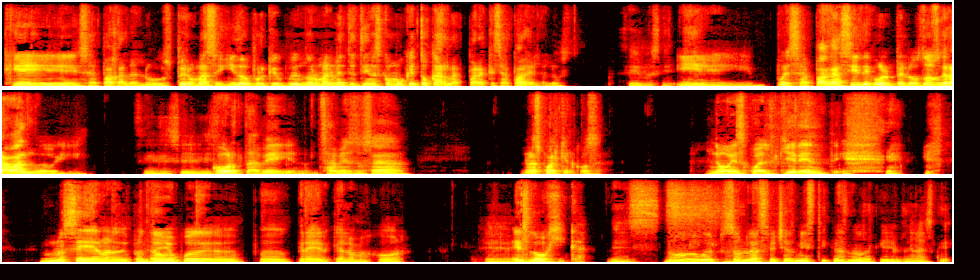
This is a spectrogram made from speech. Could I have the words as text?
que se apaga la luz, pero más seguido, porque pues normalmente tienes como que tocarla para que se apague la luz. Sí, pues sí. Y pues se apaga así de golpe, los dos grabando y Sí, sí, corta, ve, ¿sabes? O sea, no es cualquier cosa. No es cualquier ente. No sé, hermano. De pronto ¿No? yo puedo, puedo creer que a lo mejor eh, Es lógica. Es- No, güey, pues son las fechas místicas, ¿no? Aquellas en las que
